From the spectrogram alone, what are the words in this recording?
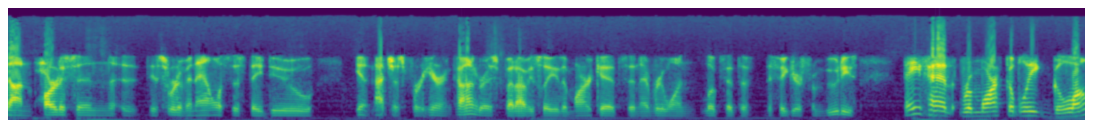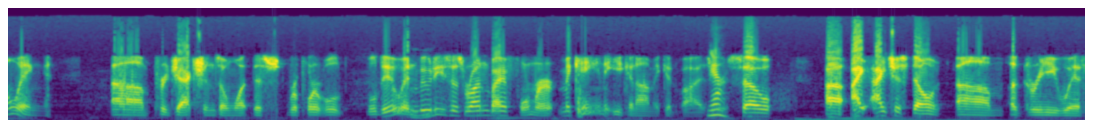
nonpartisan. Uh, the sort of analysis they do, you know, not just for here in Congress, but obviously the markets and everyone looks at the, the figures from Moody's. They've had remarkably glowing um, projections on what this report will will do, and Moody's is run by a former McCain economic advisor. Yeah. So. Uh, I, I just don't um, agree with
